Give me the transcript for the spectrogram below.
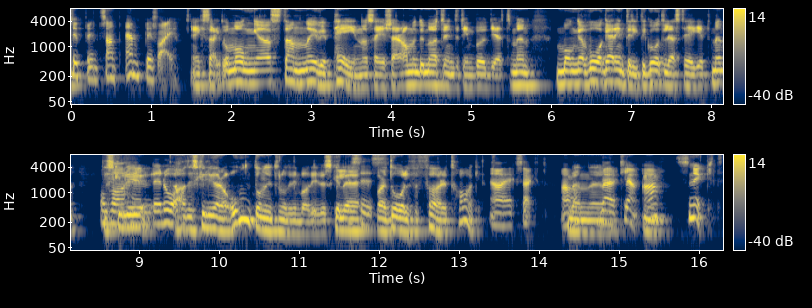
superintressant. Amplify. Exakt, och många stannar ju vid pain och säger så här, ja men du möter inte din budget. Men många vågar inte riktigt gå till det här steget. Men det vad skulle ju, händer då? Ja, det skulle göra ont om du inte nådde din budget. Det skulle Precis. vara dåligt för företaget. Ja, exakt. Ja, Men, eh, verkligen. Ja, Snyggt.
